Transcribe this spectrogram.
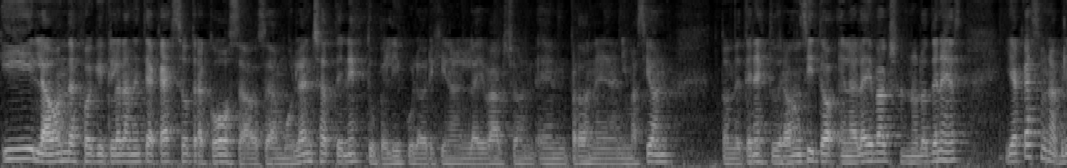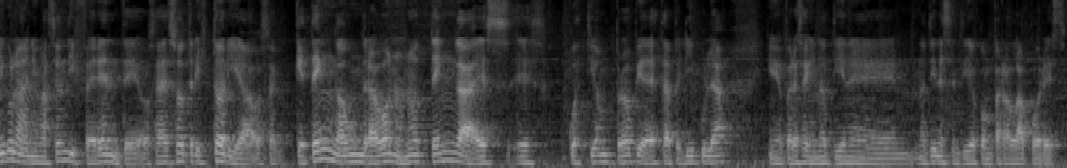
Y la onda fue que claramente acá es otra cosa. O sea, Mulan ya tenés tu película original en live action, en, perdón, en animación, donde tenés tu dragoncito. En la live action no lo tenés. Y acá es una película de animación diferente. O sea, es otra historia. O sea, que tenga un dragón o no tenga es, es cuestión propia de esta película. Y me parece que no tiene, no tiene sentido compararla por eso.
